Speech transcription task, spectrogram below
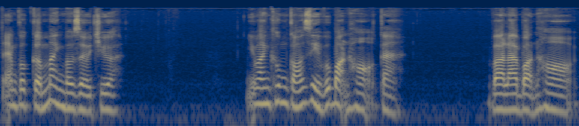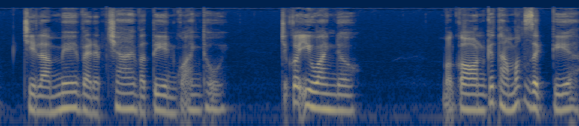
Thế em có cấm anh bao giờ chưa? Nhưng anh không có gì với bọn họ cả. Và lại bọn họ chỉ là mê vẻ đẹp trai và tiền của anh thôi. Chứ có yêu anh đâu. Mà còn cái thằng mắc dịch kia,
